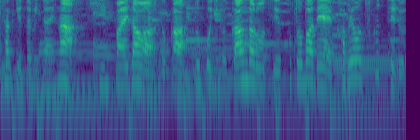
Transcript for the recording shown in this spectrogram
さっき言ったみたいな「心配だわ」とか「どこに向かうんだろう」っていう言葉で壁を作ってる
